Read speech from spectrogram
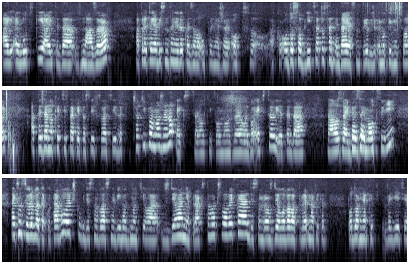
aj, aj ľudský, aj teda v názoroch. A preto ja by som to nedokázala úplne, že od, ako odosobniť sa, to sa nedá, ja som príliš emotívny človek. A teda, no keď si v takejto situácii, čo ti pomôže? No Excel ti pomôže, lebo Excel je teda naozaj bez emócií tak som si urobila takú tabulečku, kde som vlastne vyhodnotila vzdelanie prax toho človeka, kde som rozdielovala pre, napríklad podľa mňa, keď vediete,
